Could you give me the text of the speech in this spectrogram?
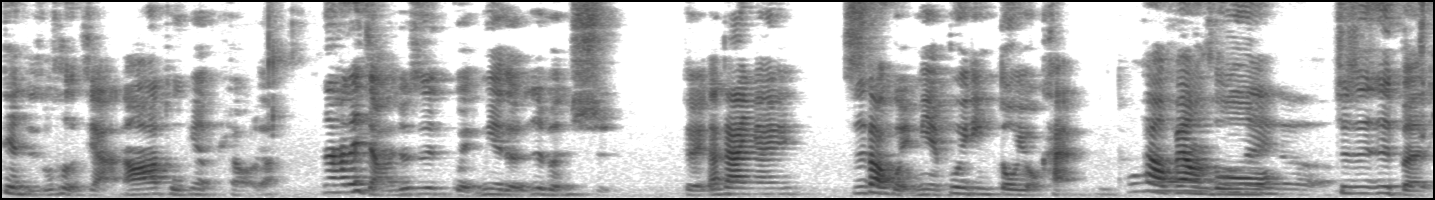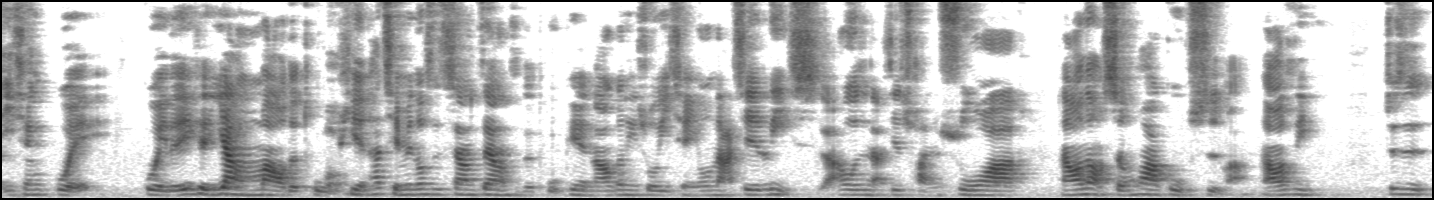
电子书特价，然后它图片很漂亮。那他在讲的就是《鬼灭》的日本史，对，那大家应该知道《鬼灭》，不一定都有看，它有非常多，就是日本以前鬼鬼的一个样貌的图片，它前面都是像这样子的图片，然后跟你说以前有哪些历史啊，或者是哪些传说啊，然后那种神话故事嘛，然后是就是。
